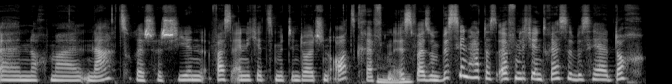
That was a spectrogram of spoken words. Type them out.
äh, nochmal nachzurecherchieren, was eigentlich jetzt mit den deutschen Ortskräften mhm. ist, weil so ein bisschen hat das öffentliche Interesse bisher doch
